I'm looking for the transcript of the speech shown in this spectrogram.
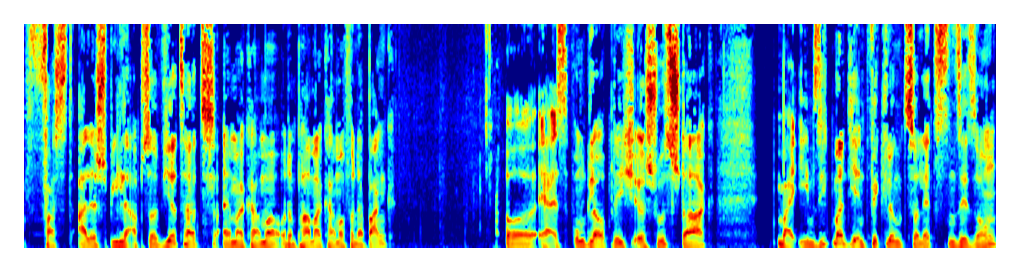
fast alle Spiele absolviert hat. Einmal kam er oder ein paar Mal kam er von der Bank. Äh, er ist unglaublich äh, schussstark. Bei ihm sieht man die Entwicklung zur letzten Saison,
